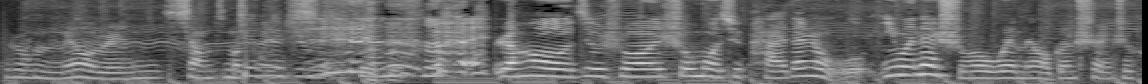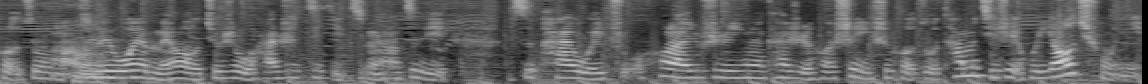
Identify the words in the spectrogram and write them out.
他说没有人像这么真的是 对，然后就说周末去拍，但是我因为那时。时候我也没有跟摄影师合作嘛，所以我也没有，就是我还是自己基本上自己自拍为主。后来就是因为开始和摄影师合作，他们其实也会要求你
